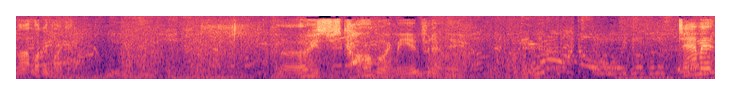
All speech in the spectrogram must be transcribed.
Not looking like it. Oh, he's just comboing me infinitely. Damn it!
